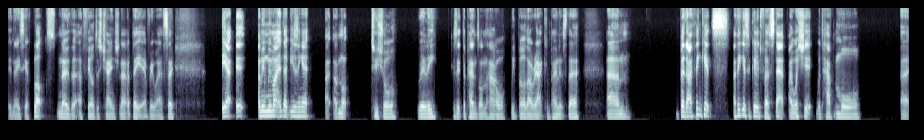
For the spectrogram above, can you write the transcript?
in ACF blocks know that a field has changed and update it everywhere. So yeah, it, I mean we might end up using it. I, I'm not too sure really because it depends on how we build our React components there. Um, but I think it's I think it's a good first step. I wish it would have more uh,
